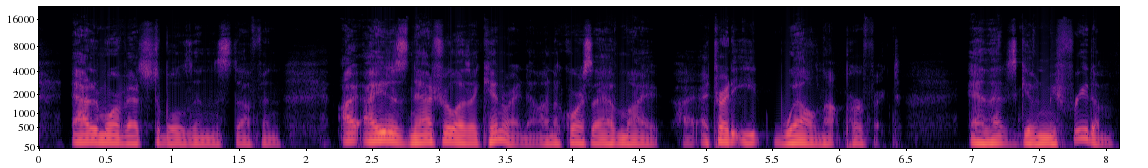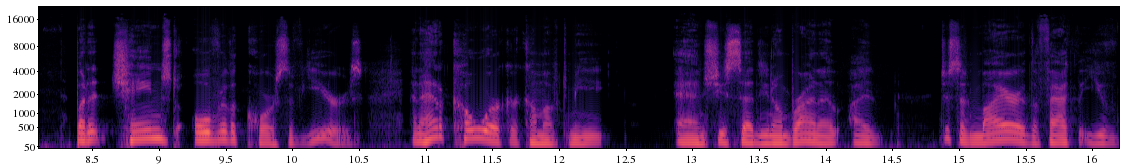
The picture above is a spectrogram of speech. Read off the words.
Added more vegetables and stuff, and I, I eat as natural as I can right now. And of course, I have my I, I try to eat well, not perfect, and that's given me freedom. But it changed over the course of years. And I had a coworker come up to me, and she said, "You know, Brian, I, I just admire the fact that you've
